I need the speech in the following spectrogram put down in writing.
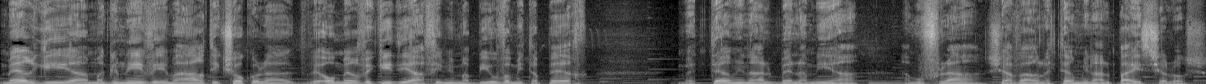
מרגי המגניבי עם הארטיק שוקולד, ועומר וגידי העפים עם הביוב המתהפך, וטרמינל בלעמיה המופלא שעבר לטרמינל פייס 3.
